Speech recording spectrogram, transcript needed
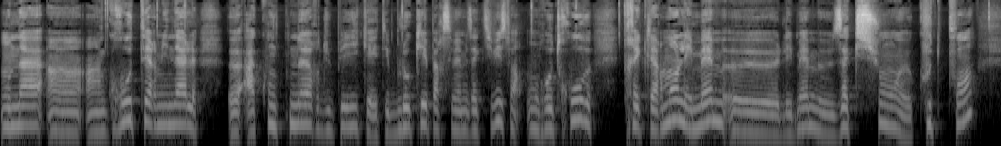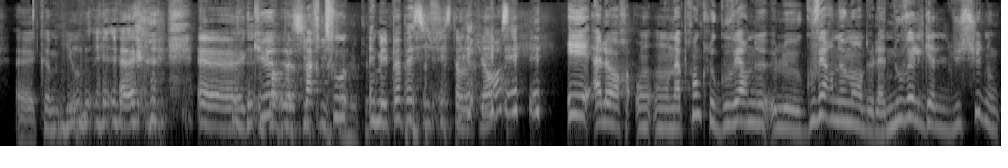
On a un, gros terminal euh, à conteneurs du pays qui a été bloqué par ces mêmes activistes. on retrouve très clairement les mêmes, les mêmes actions coup de poing. Comme Guillaume, que partout, mais pas pacifiste en l'occurrence. Et alors, on, apprend que le, le, gouvernement de la Nouvelle-Galles du Sud, donc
